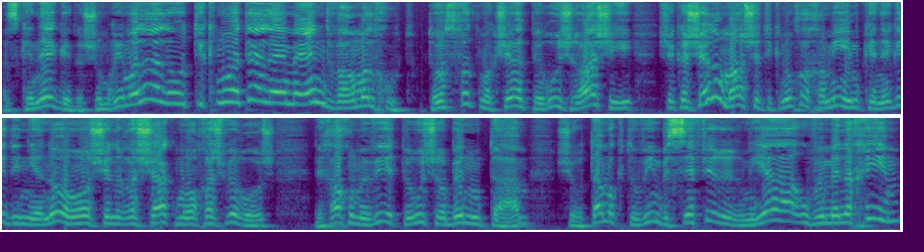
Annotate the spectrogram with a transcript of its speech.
אז כנגד השומרים הללו, תקנו את אלה מעין דבר מלכות. תוספות מקשה על פירוש רש"י, שקשה לומר שתקנו חכמים כנגד עניינו של רשע כמו אחשורוש, לכך הוא מביא את פירוש רבנו תם, שאותם הכתובים בספר ירמיה ובמלכים,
